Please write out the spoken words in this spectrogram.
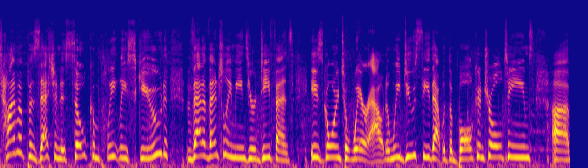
time of possession is so completely skewed, that eventually means your defense is going to wear out. And we do see that with the ball control teams. Uh,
